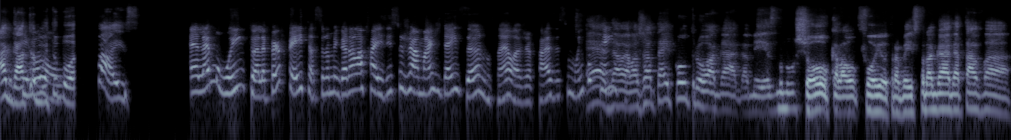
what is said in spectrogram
a gata é muito boa faz. ela é muito, ela é perfeita. Se não me engano, ela faz isso já há mais de 10 anos, né? Ela já faz isso muito é, tempo. Não, ela já até encontrou a Gaga mesmo num show que ela foi outra vez, quando a Gaga estava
